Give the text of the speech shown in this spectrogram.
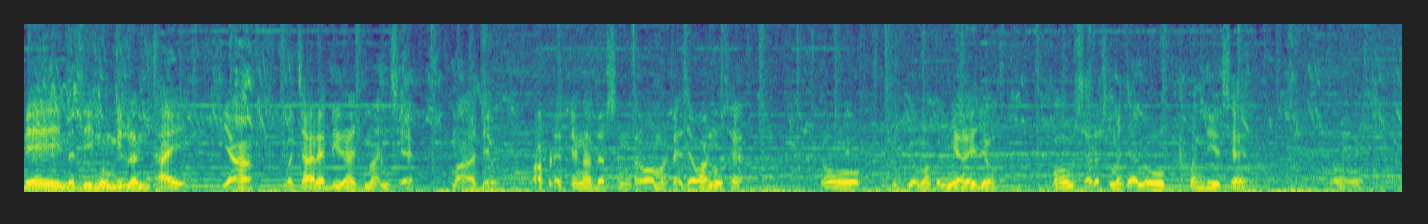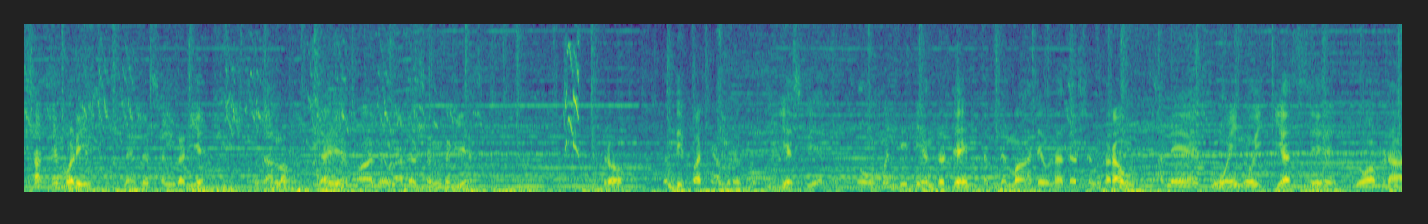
બે નદીનું મિલન થાય ત્યાં વચારે બિરાજમાન છે મહાદેવ. તો આપણે તેના દર્શન કરવા માટે જવાનું છે. તો વિડીયોમાં બન્યા રહેજો. બહુ સરસ મજાનું મંદિર છે. તો સાથે મળી ને દર્શન કરીએ. તો ચાલો જઈએ મહાદેવના દર્શન કરીએ. મિત્રો, મંદિર પાસે આપણે પહોંચી ગયા છીએ. તો મંદિરની અંદર જઈને તમને મહાદેવના દર્શન કરાવું અને શું અહીંનો ઇતિહાસ છે, જો આપણા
